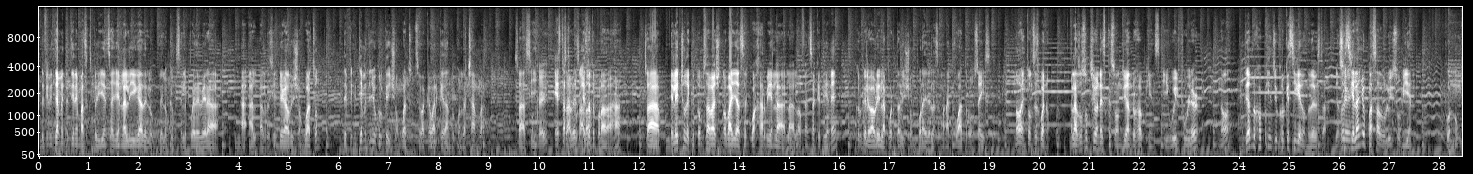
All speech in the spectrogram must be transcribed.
definitivamente tiene más experiencia ya en la liga de lo, de lo que se le puede ver a- a- al, al recién llegado Deshaun Watson. Definitivamente yo creo que Deshaun Watson se va a acabar quedando con la chamba. O sea, sí. Esta ¿sabes? temporada. Esta temporada, ajá. O sea, el hecho de que Tom Savage no vaya a hacer cuajar bien la, la- la ofensa que tiene, creo que le va a abrir la puerta a Dishon por ahí de la semana 4 o 6, ¿no? Entonces, bueno, las dos opciones que son DeAndre Hopkins y Will Fuller, ¿no? DeAndre Hopkins yo creo que sigue donde debe estar. Ya sabes, Sí. si el año pasado lo hizo bien con un,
